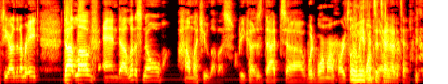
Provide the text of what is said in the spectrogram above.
STR, the number eight dot love. And uh, let us know how much you love us because that uh, would warm our hearts. Only if it's a 10 out of 10.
